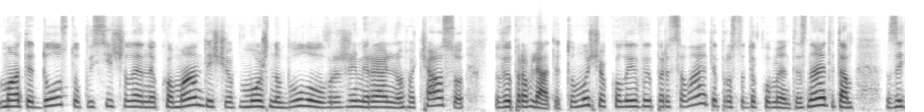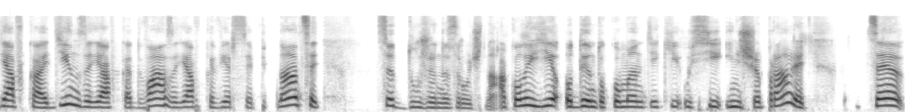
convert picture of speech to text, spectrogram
мати доступ усі члени команди, щоб можна було в режимі реального часу виправляти. Тому що коли ви пересилаєте просто документи, знаєте, там заявка 1, заявка 2, заявка версія 15, це дуже незручно. А коли є один документ, який усі інші правлять, це,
